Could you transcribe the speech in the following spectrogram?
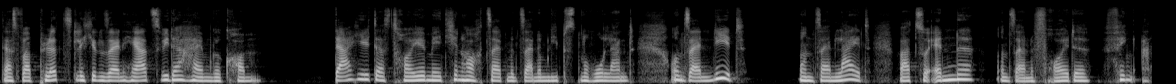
das war plötzlich in sein Herz wieder heimgekommen. Da hielt das treue Mädchen Hochzeit mit seinem liebsten Roland, und sein Lied und sein Leid war zu Ende und seine Freude fing an.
